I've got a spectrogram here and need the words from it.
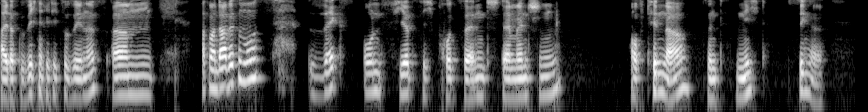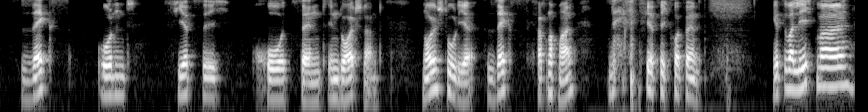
halt das Gesicht nicht richtig zu sehen ist. Ähm, was man da wissen muss, 46% der Menschen auf Tinder sind nicht Single. 46% in Deutschland. Neue Studie. 6, ich sag's nochmal, 46%. Jetzt überlegt mal,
